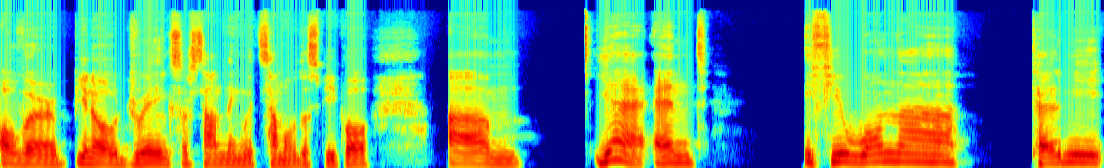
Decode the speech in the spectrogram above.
over, you know, drinks or something with some of those people. Um, yeah. And if you want to tell me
